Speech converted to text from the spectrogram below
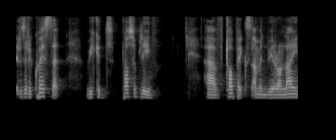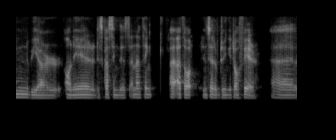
there is a request that we could possibly have topics i mean we are online we are on air discussing this and i think i, I thought instead of doing it off air uh,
